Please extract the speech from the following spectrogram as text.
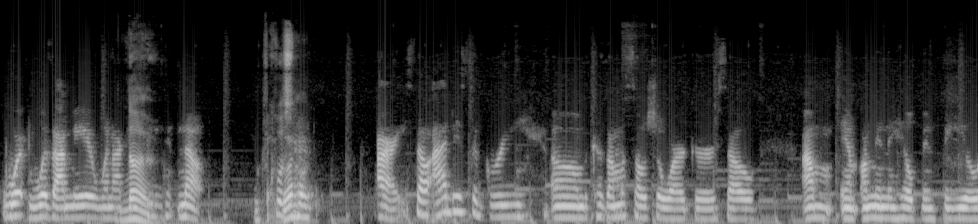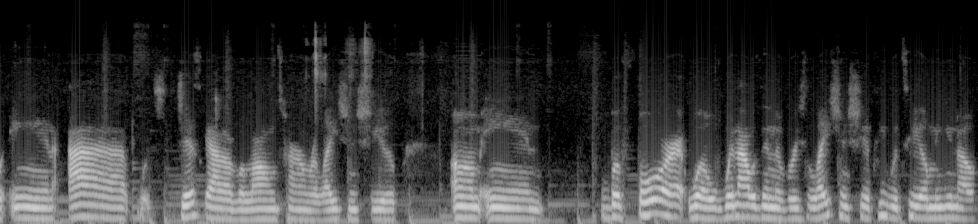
What was I married when I No. conceived? No. Okay, course not. All right, so I disagree um, because I'm a social worker, so I'm I'm in the helping field, and I was just got out of a long term relationship, um, and before, well, when I was in the relationship, he would tell me, you know,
